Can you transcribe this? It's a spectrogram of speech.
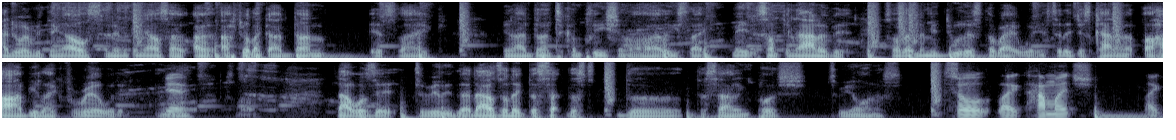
I do everything else and everything else I, I, I feel like I've done it's like you know, I've done it to completion, or at least like made something out of it. So let, let me do this the right way instead of just kind of a hobby, like for real with it. Yeah. So that was it. To really, that, that was like the, the the deciding push. To be honest. So like how much like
